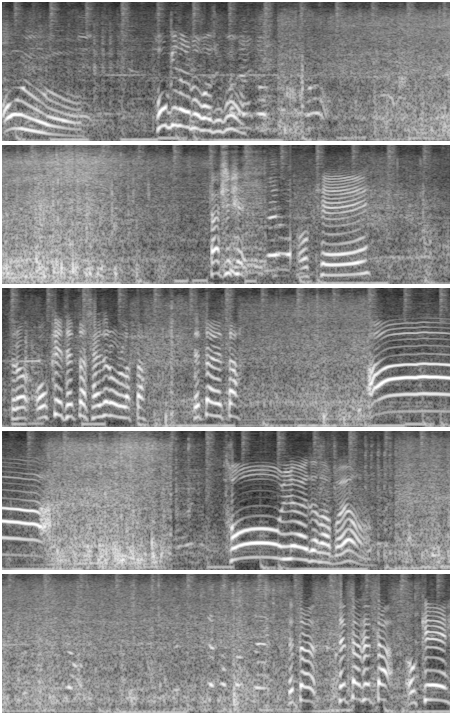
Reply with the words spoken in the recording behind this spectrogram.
어휴. 폭이 넓어가지고 다시. 오케이. 들어 오케이 됐다. 잘 들어 올랐다. 됐다 됐다. 아더 올려야 되나 봐요. 됐다 됐다 됐다. 오케이.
